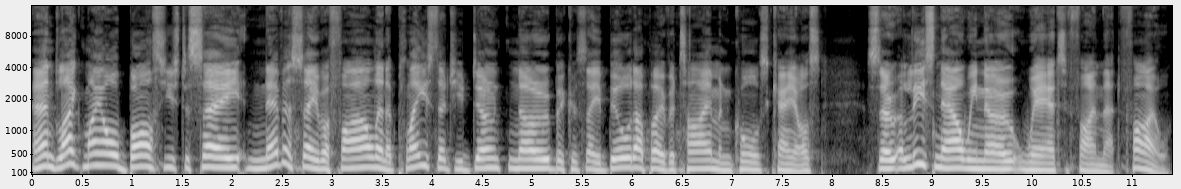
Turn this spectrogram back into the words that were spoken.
and like my old boss used to say, never save a file in a place that you don't know because they build up over time and cause chaos. So at least now we know where to find that file.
